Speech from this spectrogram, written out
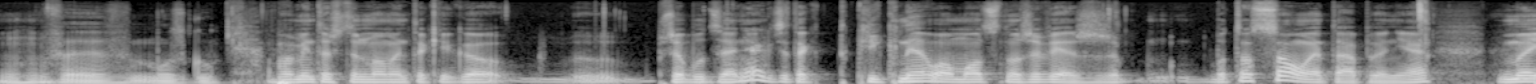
Mhm. w, w mózgu. A pamiętasz ten moment takiego y, przebudzenia, gdzie tak kliknęło mocno, że wiesz, że, bo to są etapy, nie? My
